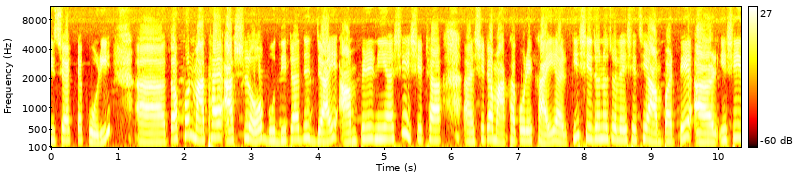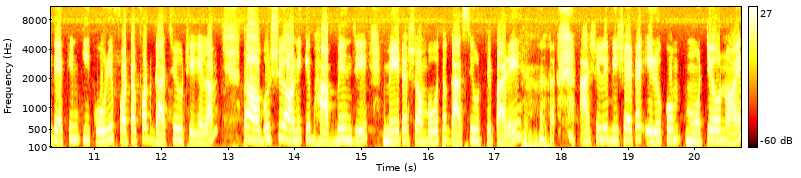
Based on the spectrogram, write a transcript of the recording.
কিছু একটা করি। তখন মাথায় আসলো বুদ্ধিটা যে যাই আম পেড়ে নিয়ে আসি সেটা সেটা মাখা করে খাই আর কি। সেজন্য চলে এসেছি আম পাড়তে আর এসেই দেখেন কি করে ফটাফট গাছে উঠে গেলাম। তা অবশ্যই অনেকে ভাববেন যে মেয়েটা সম্ভবত গাছে উঠতে পারে। আসলে বিষয়টা এরকম মোটেও নয়।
